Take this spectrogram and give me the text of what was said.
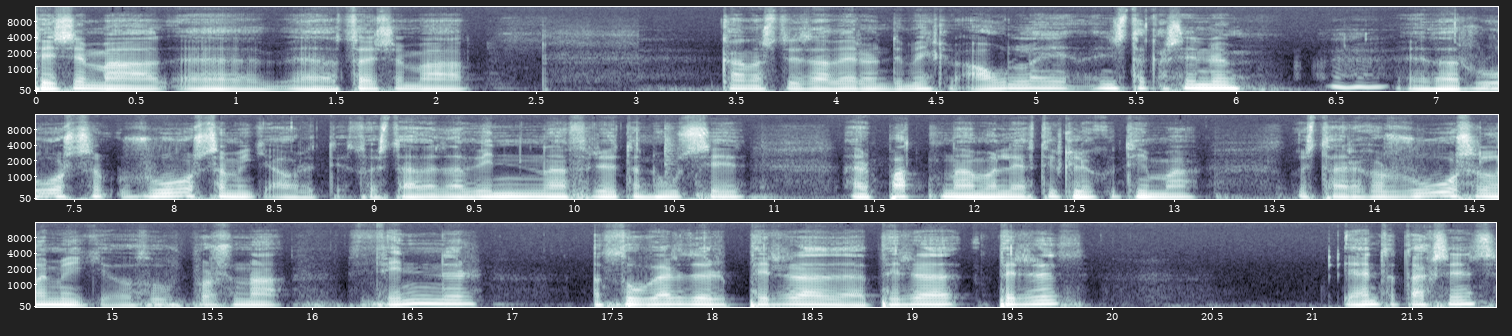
þeir sem að uh, eða þau sem að kannastu það að vera undir miklu álægi einstakassinnum mhm, eða rosa, rosa mikið áriði þú veist, það verða að vinna fyrir utan húsið það er batnaðmæli eftir klukkutíma veist, það er eitthvað rosalega mikið og þú bara svona finnur að þú verður pyrrað eða pyrrað, pyrruð í enda dagsins.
